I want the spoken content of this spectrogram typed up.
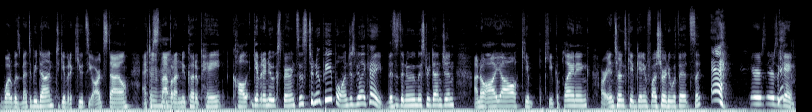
what was meant to be done to give it a cutesy art style and to slap it on a new coat of paint, call it, give it a new experiences to new people, and just be like, hey, this is the new Mystery Dungeon. I know all y'all keep keep complaining. Our interns keep getting frustrated with it. So, eh, here's here's a game.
